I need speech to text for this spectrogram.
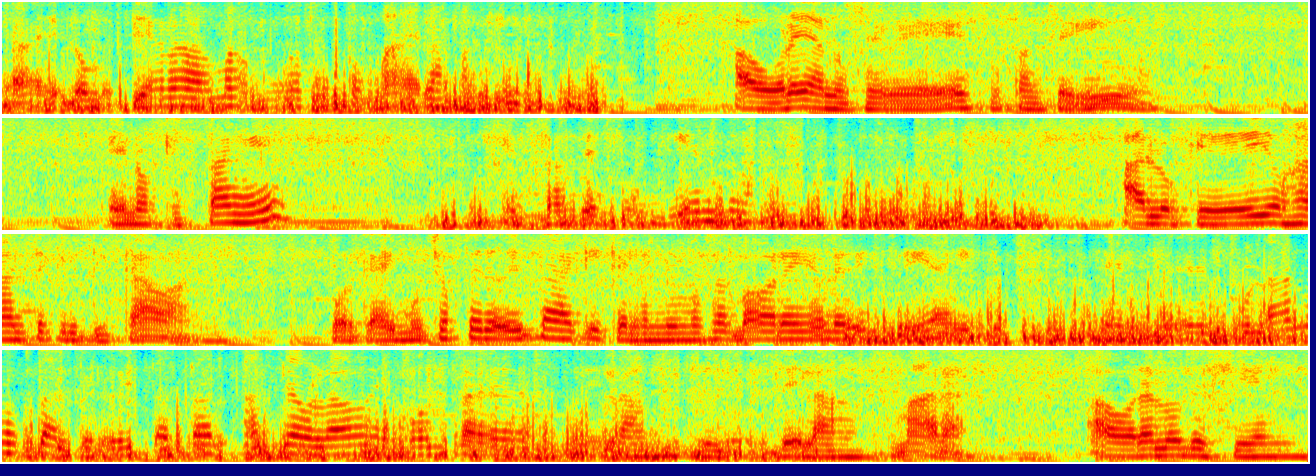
Ya, eh, lo metían nada más, un asunto más de la pandilla. Ahora ya no se ve eso tan seguido. En lo que están es, están defendiendo a lo que ellos antes criticaban porque hay muchos periodistas aquí que los mismos salvadoreños le decían, este, fulano tal, periodista tal, antes hablaba en contra de, la, de, las maras, ahora los defienden.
